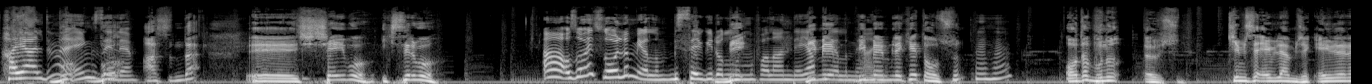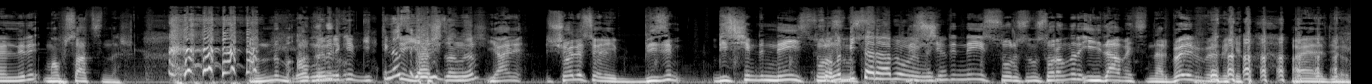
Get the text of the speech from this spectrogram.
Hayal değil mi? Bu- en güzeli. Bu aslında e, şey bu. iksir bu. Aa o zaman hiç zorlamayalım. Biz sevgili olalım Bir- mı falan diye. Bir, mem- Yapmayalım bir yani. memleket olsun. Hı hı. O da bunu övsün. Kimse evlenmeyecek. Evlenenleri mahpusa atsınlar. Anladın mı? O Anladın mı? memleket gittikçe Nasıl yaşlanır. Yani şöyle söyleyeyim. Bizim biz şimdi neyiz sorusunu Sonra biter abi o biz memleket. şimdi neyiz sorusunu soranları idam etsinler. Böyle bir memleket hayal ediyorum.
